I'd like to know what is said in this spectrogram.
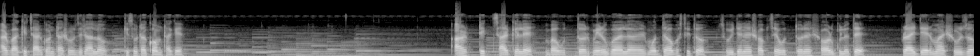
আর বাকি চার ঘণ্টা সূর্যের আলো কিছুটা কম থাকে। আর্কটিক সার্কেলে বা উত্তর মেরুবলয়ের মধ্যে অবস্থিত সুইডেনের সবচেয়ে উত্তরের শহরগুলোতে প্রায় দেড় মাস সূর্য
